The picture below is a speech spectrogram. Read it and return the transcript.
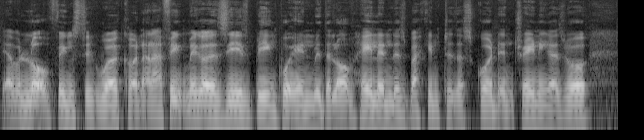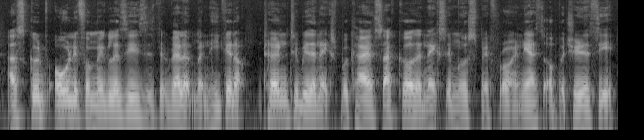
we have a lot of things to work on. And I think Miguel is being put in with a lot of Hale Enders back into the squad in training as well. That's good only for Miguel Azeez's development. He can turn to be the next Bukayo Saka, the next Emile Smith Rowe, and he has the opportunity.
